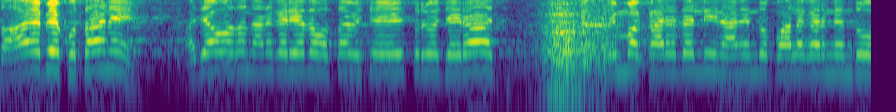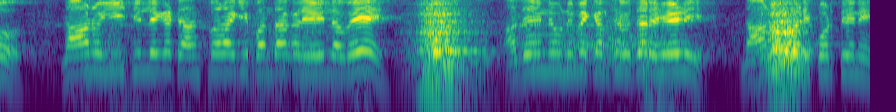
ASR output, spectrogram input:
ಸಹಾಯ ಬೇಕು ತಾನೆ. ಅದ್ಯಾವುದೋ ನನಗರಿಯಾದ ಹೊಸ ವಿಷಯ ಹೇಳ್ತಿರುವ ಜಯರಾಜ್? ನಿಮ್ಮ ಕಾರ್ಯದಲ್ಲಿ ನಾನೆಂದು ಪಾಲಗಾರನೆಂದು ನಾನು ಈ ಜಿಲ್ಲೆಗೆ ಟ್ರಾನ್ಸ್ಫರ್ ಆಗಿ ಬಂದಾಗ ಹೇಳಿಲ್ಲವೇ? ಅದೇನು ನಿಮ್ಮ ಕೆಲಸವಿದ್ದರೆ ಹೇಳಿ, ನಾನು ಮಾಡಿಕೊಡ್ತೇನೆ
